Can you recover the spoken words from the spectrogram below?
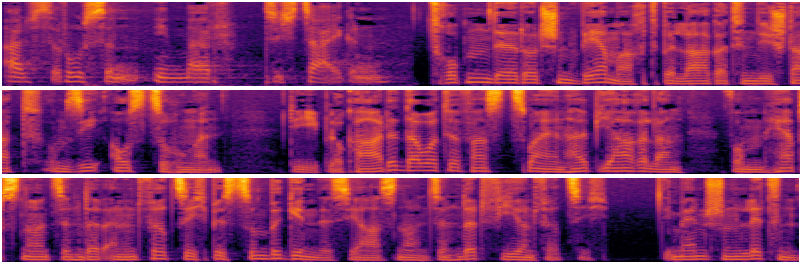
als Russen immer sich zeigen. Truppen der deutschen Wehrmacht belagerten die Stadt, um sie auszuhungern. Die Blockade dauerte fast zweieinhalb Jahre lang, vom Herbst 1941 bis zum Beginn des Jahres 1944. Die Menschen litten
